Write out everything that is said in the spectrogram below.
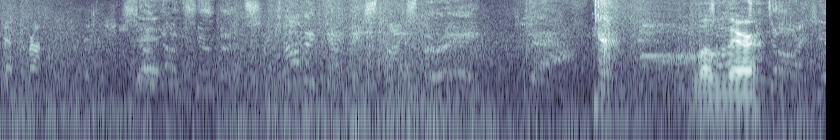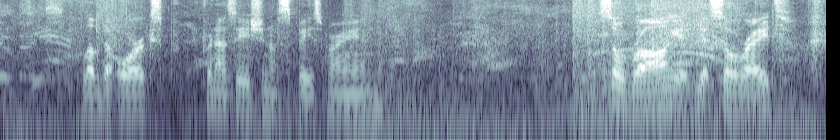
an affront to the machine. Come and get me, Space Marine! Love their love the orks pronunciation of Space Marine. So wrong, yet, yet so right.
